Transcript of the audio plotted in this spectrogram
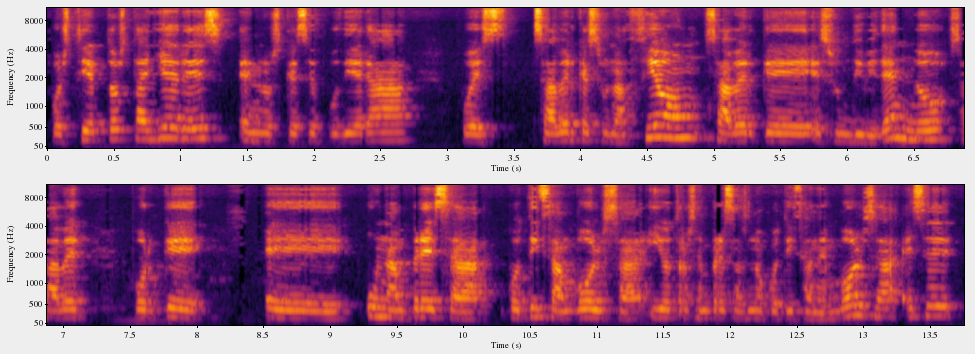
pues ciertos talleres en los que se pudiera pues saber qué es una acción, saber qué es un dividendo, saber por qué eh, una empresa cotiza en bolsa y otras empresas no cotizan en bolsa. Ese,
